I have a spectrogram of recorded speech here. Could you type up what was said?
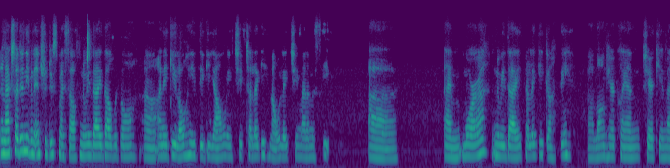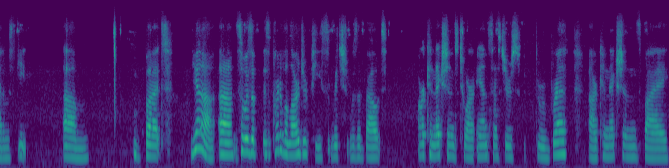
and actually, I didn't even introduce myself. Nui dai dalwado anigi lohi digi yawi chi chalagi naule chi. I'm Maura Nui dai uh, Long Hair Clan, Cherokee, and Mattamuskeet. Um, but yeah, uh, so as a as a part of a larger piece, which was about our connections to our ancestors through breath, our connections by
